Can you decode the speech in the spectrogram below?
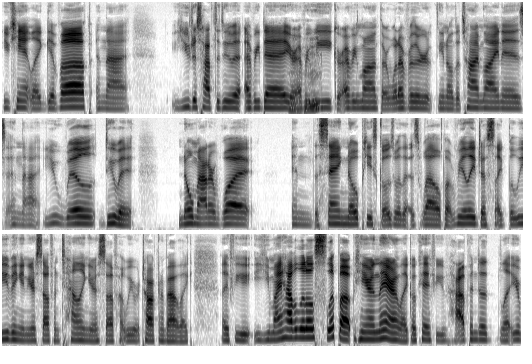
you can't like give up, and that you just have to do it every day or every Mhm. week or every month or whatever the, you know the timeline is and that you will do it no matter what and the saying no piece goes with it as well but really just like believing in yourself and telling yourself how we were talking about like if you you might have a little slip up here and there like okay if you happen to let your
